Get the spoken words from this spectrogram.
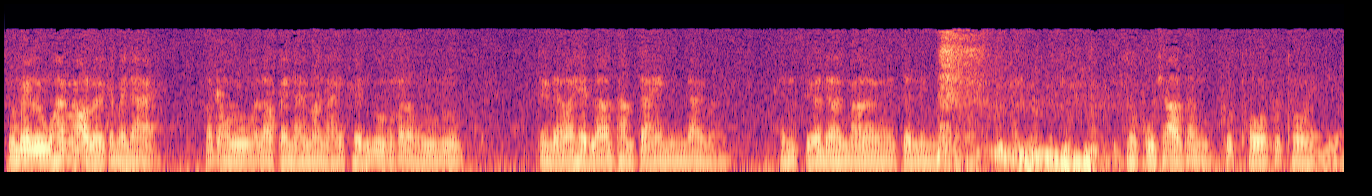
คือไม่รู้ข้างนอกเลยก็ไม่ได้ ก็ต้องรู้เราไปไหนมาไหนเห็นรูปก็ต้องรู้รูปเพียงแต่ว่าเห็นแล้วทำใจให้นิ่งได้ไหมเห็นเสือเดินมาแล้วจะนิ่งได้ไหมหลวงปู่ชาติท่านพุทโธพุทโธอย่างเดียว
